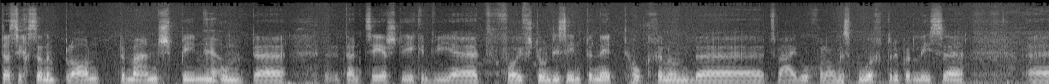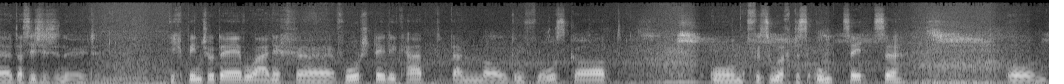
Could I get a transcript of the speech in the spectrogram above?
dass ich so ein geplanter Mensch bin Ja. und äh, dann zuerst irgendwie äh, fünf Stunden ins Internet hocken und äh, zwei Wochen lang ein Buch darüber lesen. Äh, das ist es nicht. Ich bin schon der, der eigentlich äh, Vorstellung hat, dann mal drauf losgeht und versucht, das umzusetzen. Und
